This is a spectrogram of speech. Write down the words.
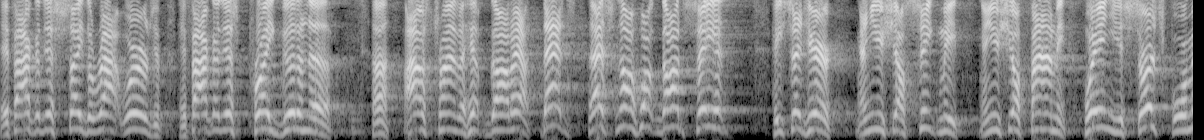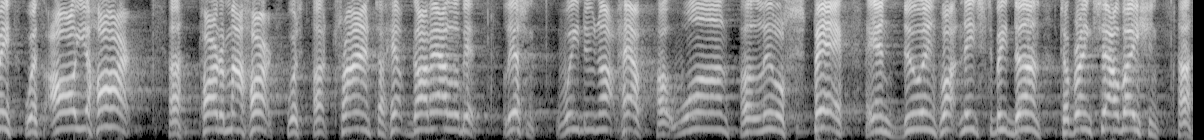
if I could just say the right words, if, if I could just pray good enough, uh, I was trying to help God out. That's, that's not what God said. He said here, and you shall seek me, and you shall find me when you search for me with all your heart. Uh, part of my heart was uh, trying to help God out a little bit. Listen, we do not have uh, one a little speck in doing what needs to be done to bring salvation. Uh,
